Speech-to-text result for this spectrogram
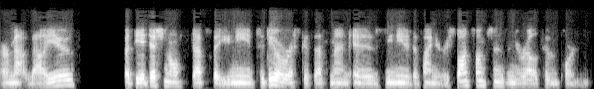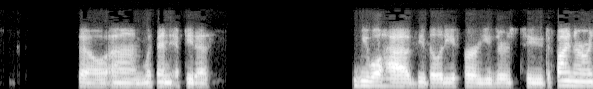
our map values. But the additional steps that you need to do a risk assessment is you need to define your response functions and your relative importance. So um, within IFTDIS, we will have the ability for users to define their own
